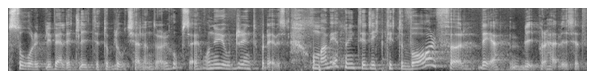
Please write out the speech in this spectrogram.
såret blir väldigt litet och blodkärlen drar ihop sig. Och nu gjorde det inte på det viset. Och man vet nog inte riktigt varför det blir på det här viset.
